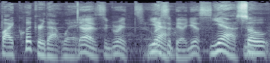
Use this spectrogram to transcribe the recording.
by quicker that way. yeah, it's a great Yeah. recipe, I guess. Yeah, so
